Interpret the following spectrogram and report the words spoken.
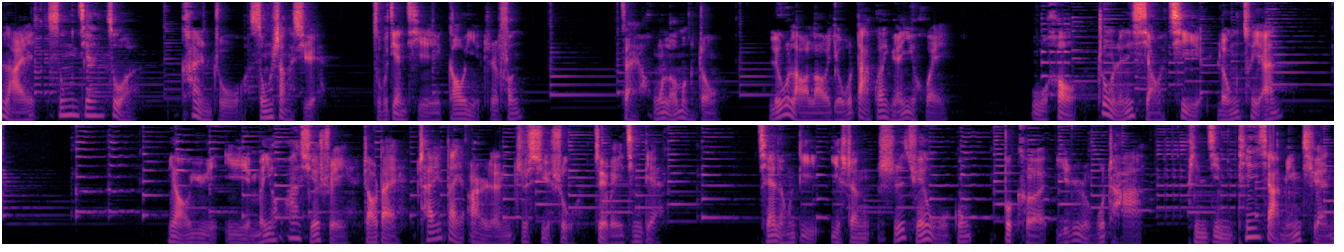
来松间坐，看主松上雪，足见其高逸之风。在《红楼梦》中，刘姥姥游大观园一回，午后众人小憩龙翠庵，妙玉以梅花雪水招待钗黛二人之叙述最为经典。乾隆帝一生十全武功，不可一日无茶，品尽天下名泉。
